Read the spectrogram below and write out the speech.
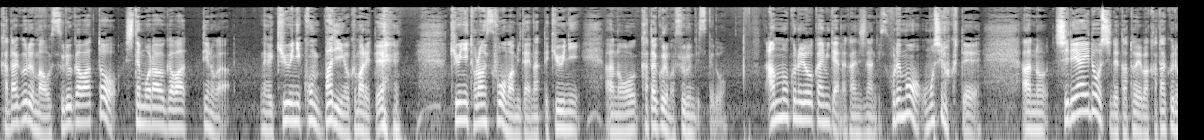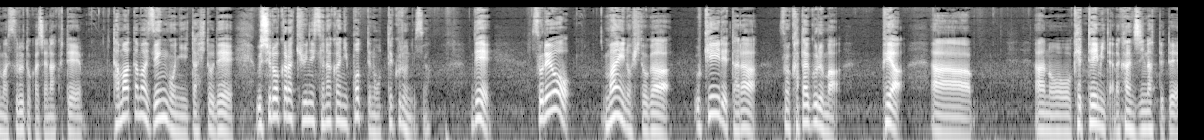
肩車をする側としてもらう側っていうのが、なんか急にコン、バディが組まれて 急にトランスフォーマーみたいになって急に、あの、肩車するんですけど、暗黙の了解みたいな感じなんです。これも面白くて、あの、知り合い同士で例えば肩車するとかじゃなくて、たまたま前後にいた人で、後ろから急に背中にポッて乗ってくるんですよ。で、それを前の人が受け入れたら、その肩車、ペア、ああの、決定みたいな感じになってて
